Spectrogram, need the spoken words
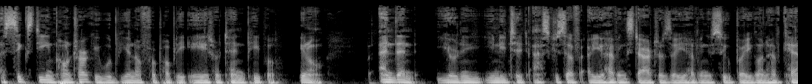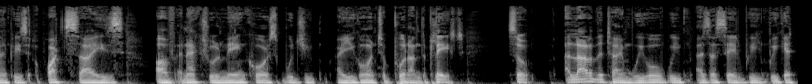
a sixteen pound turkey would be enough for probably eight or ten people. You know, and then you you need to ask yourself: Are you having starters? Are you having a soup? Are you going to have canapés? What size of an actual main course would you are you going to put on the plate? So a lot of the time we we as I said we we get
